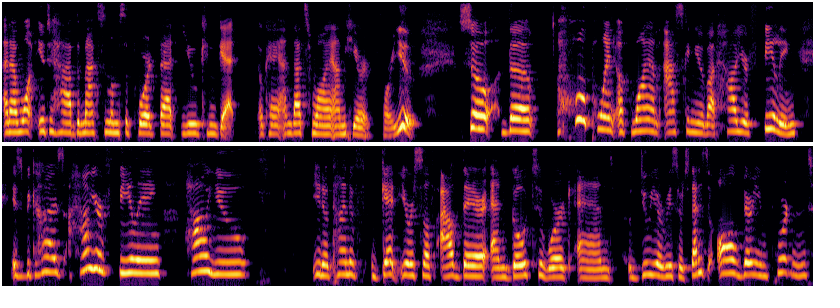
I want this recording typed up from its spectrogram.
and I want you to have the maximum support that you can get. Okay, and that's why I'm here for you. So, the whole point of why I'm asking you about how you're feeling is because how you're feeling, how you you know kind of get yourself out there and go to work and do your research. That is all very important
